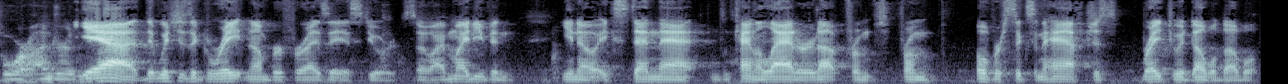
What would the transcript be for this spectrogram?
four hundred. Yeah, which is a great number for Isaiah Stewart. So I might even you know extend that, kind of ladder it up from from over six and a half, just right to a double double.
